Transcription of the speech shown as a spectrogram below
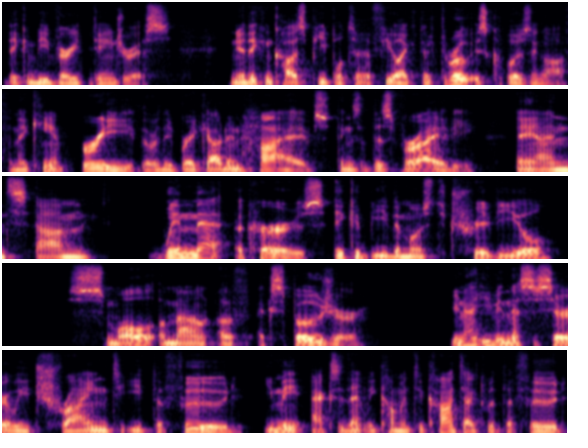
They can be very dangerous. You know, they can cause people to feel like their throat is closing off and they can't breathe or they break out in hives, things of this variety. And um, when that occurs, it could be the most trivial, small amount of exposure you're not even necessarily trying to eat the food. You may accidentally come into contact with the food,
